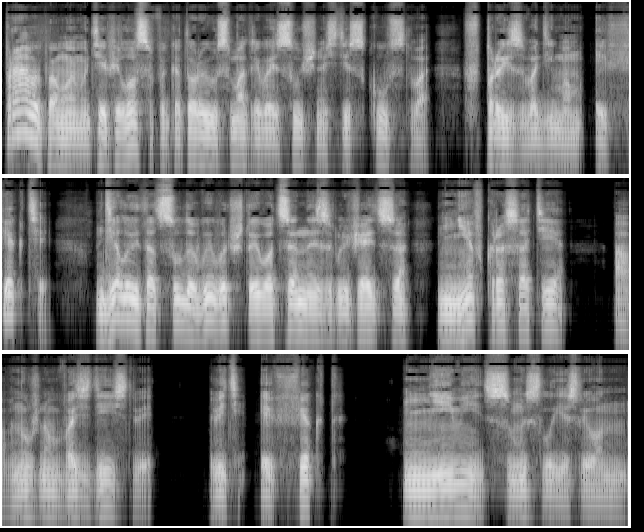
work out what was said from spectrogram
Правы, по-моему, те философы, которые, усматривая сущность искусства в производимом эффекте, делает отсюда вывод, что его ценность заключается не в красоте, а в нужном воздействии. Ведь эффект не имеет смысла, если он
